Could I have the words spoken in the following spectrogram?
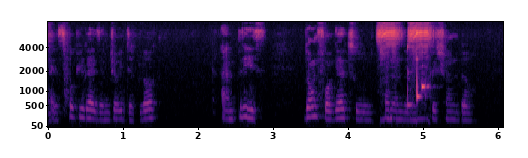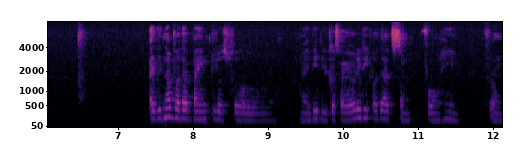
guys hope you guys enjoyed the vlog. And please don't forget to turn on the notification bell i did not bother buying clothes for my baby because i already ordered some for him from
